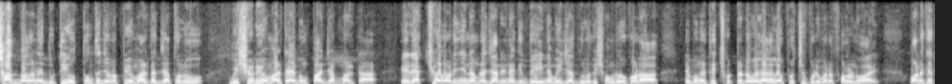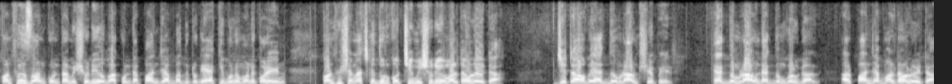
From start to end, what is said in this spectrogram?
ছাদ বাগানে দুটি অত্যন্ত জনপ্রিয় মালটার জাত হলো মিশরীয় মালটা এবং পাঞ্জাব মালটা। এর অ্যাকচুয়াল অরিজিন আমরা জানি না, কিন্তু এই নামেই জাতগুলোকে সংগ্রহ করা এবং একটি ছোট্ট টবে লাগালেও প্রচুর পরিমাণে ফলন হয়। অনেকে কনফিউশন কোনটা মিশরীয় বা কোনটা পাঞ্জাব বা দুটোকে একই বলে মনে করেন। কনফিউশন আজকে দূর করছি, মিশরীয় মালটা হলো এটা, যেটা হবে একদম রাউন্ড শেপের একদম রাউন্ড একদম গোলগাল আর পাঞ্জাব মালটা হলো এটা,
